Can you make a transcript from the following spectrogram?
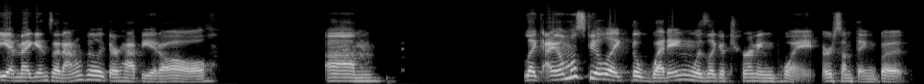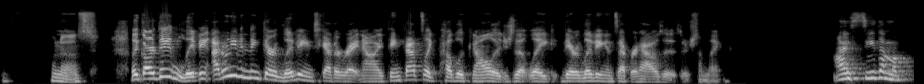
yeah, Megan said, I don't feel like they're happy at all. Um, like I almost feel like the wedding was like a turning point or something, but who knows? Like, are they living? I don't even think they're living together right now. I think that's like public knowledge that like they're living in separate houses or something. I see them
